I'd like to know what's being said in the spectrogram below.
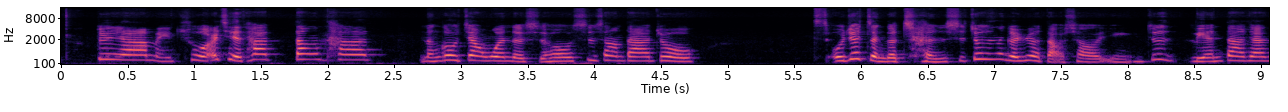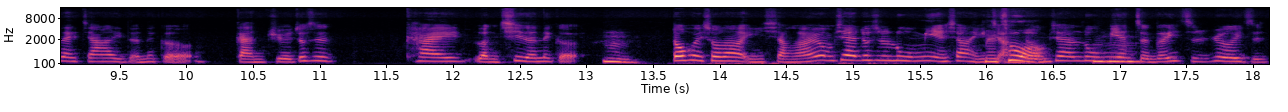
对呀、啊，没错。而且它当它能够降温的时候，事实上大家就，我觉得整个城市就是那个热岛效应，就是连大家在家里的那个感觉，就是开冷气的那个，嗯。都会受到影响啊，因为我们现在就是路面，像你讲的，我们现在路面整个一直热，嗯、一直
